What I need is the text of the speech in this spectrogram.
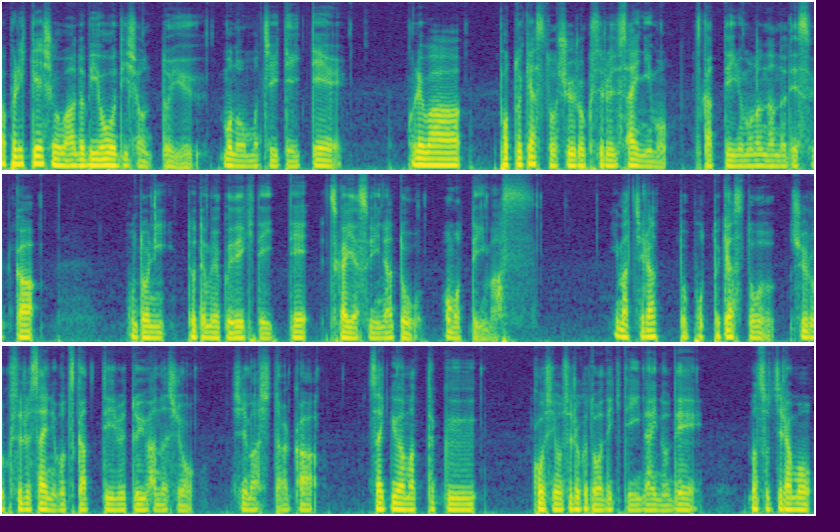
アプリケーションは Adobe Audition というものを用いていて、これは、ポッドキャストを収録する際にも使っているものなのですが、本当にとてもよくできていて使いやすいなと思っています。今ちらっとポッドキャストを収録する際にも使っているという話をしましたが、最近は全く更新をすることはできていないので、まあ、そちらも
